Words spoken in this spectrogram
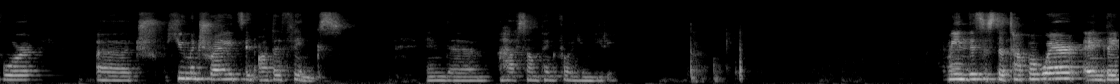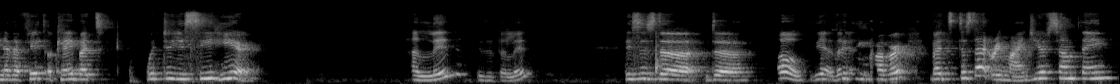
for uh, tr- human traits in other things. And um, I have something for you, Miri. I mean, this is the Tupperware and they never fit, okay, but what do you see here? A lid? Is it a lid? This is the the oh yeah the cover. But does that remind you of something?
